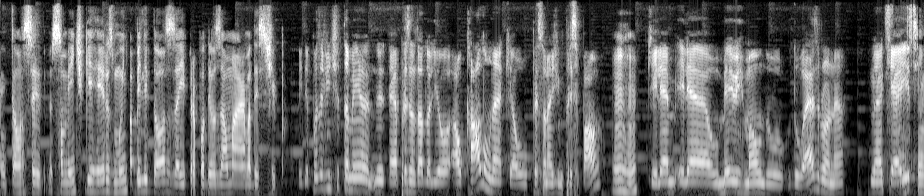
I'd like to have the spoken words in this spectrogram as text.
Então, você, somente guerreiros muito habilidosos aí para poder usar uma arma desse tipo. E depois a gente também é apresentado ali ao Callum, né? Que é o personagem principal. Uhum. Que ele é, ele é o meio-irmão do, do Ezra, né? né? Que, sim, aí, sim.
